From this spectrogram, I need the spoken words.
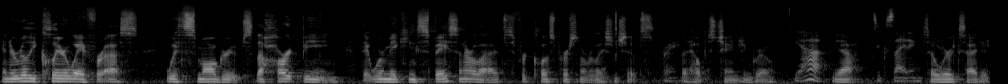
in a really clear way for us with small groups. The heart being that we're making space in our lives for close personal relationships Right. that help us change and grow. Yeah. Yeah. It's exciting. So Yeah. we're excited.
